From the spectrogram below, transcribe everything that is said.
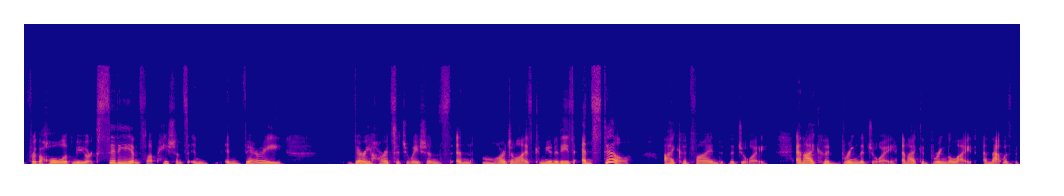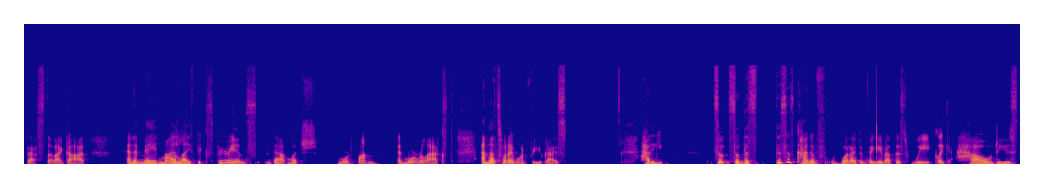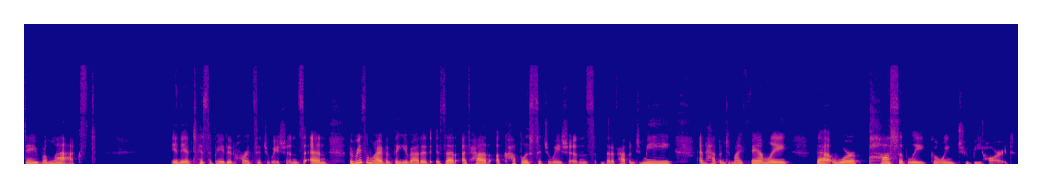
for the whole of New York City and saw patients in in very very hard situations and marginalized communities and still I could find the joy and I could bring the joy and I could bring the light and that was the best that I got. And it made my life experience that much more fun and more relaxed. And that's what I want for you guys. How do you so so this this is kind of what I've been thinking about this week. Like how do you stay relaxed in anticipated hard situations? And the reason why I've been thinking about it is that I've had a couple of situations that have happened to me and happened to my family that were possibly going to be hard.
